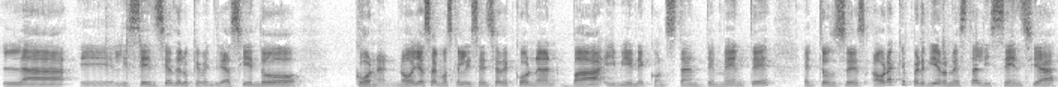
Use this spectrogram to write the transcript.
la eh, licencia de lo que vendría siendo Conan, ¿no? Ya sabemos que la licencia de Conan va y viene constantemente. Entonces, ahora que perdieron esta licencia,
